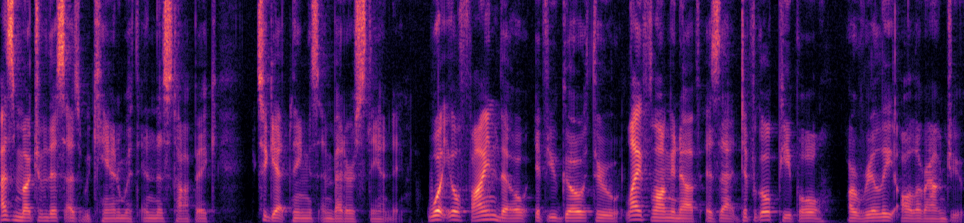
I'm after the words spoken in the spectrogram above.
as much of this as we can within this topic to get things in better standing. What you'll find though, if you go through life long enough, is that difficult people are really all around you.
